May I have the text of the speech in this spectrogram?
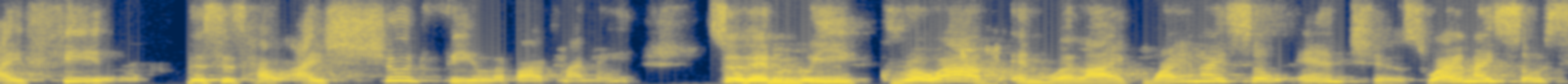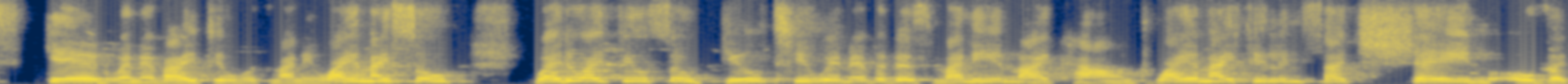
i feel this is how I should feel about money. So then we grow up and we're like, why am I so anxious? Why am I so scared whenever I deal with money? Why am I so, why do I feel so guilty whenever there's money in my account? Why am I feeling such shame over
